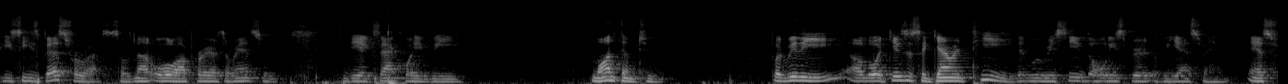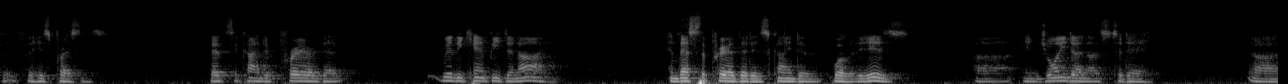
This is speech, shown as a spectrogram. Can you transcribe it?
He sees best for us. So, not all our prayers are answered in the exact way we want them to. But really, our Lord gives us a guarantee that we'll receive the Holy Spirit if we ask for Him, ask for, for His presence. That's the kind of prayer that really can't be denied. And that's the prayer that is kind of, well, it is enjoined on us today uh,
